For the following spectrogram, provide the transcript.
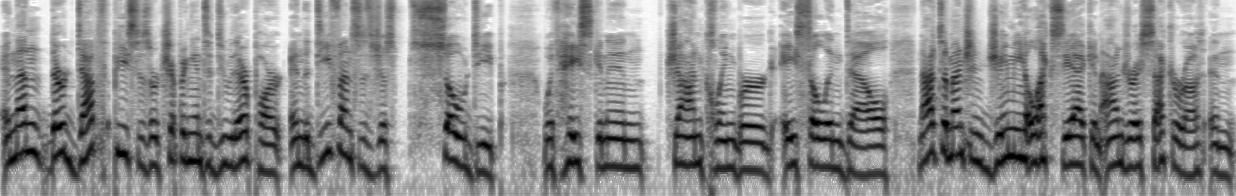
And then their depth pieces are chipping in to do their part, and the defense is just so deep with Heiskanen, John Klingberg, Esa Lindell, not to mention Jamie Oleksiak and Andrej Sekera, and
